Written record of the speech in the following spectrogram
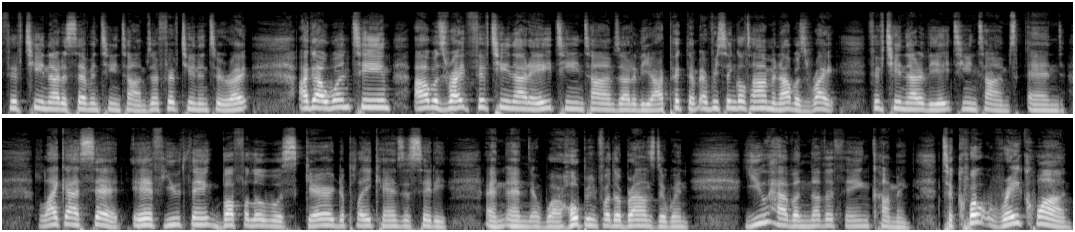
15 out of 17 times. They're 15 and 2, right? I got one team. I was right 15 out of 18 times out of the year. I picked them every single time and I was right 15 out of the 18 times. And like I said, if you think Buffalo was scared to play Kansas City and, and were hoping for the Browns to win, you have another thing coming. To quote Raekwon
